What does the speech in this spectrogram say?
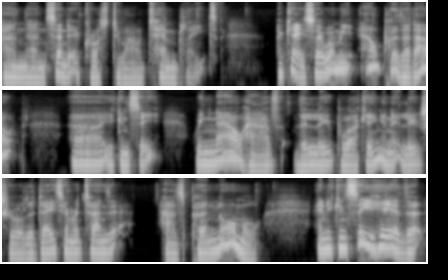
and then send it across to our template. Okay, so when we output that out, uh, you can see we now have the loop working and it loops through all the data and returns it as per normal. And you can see here that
